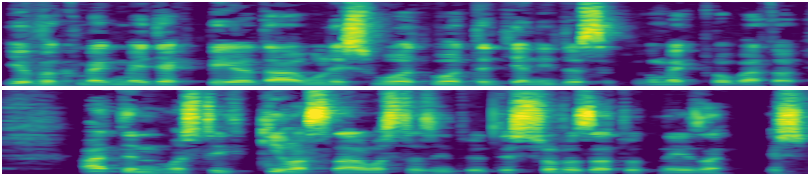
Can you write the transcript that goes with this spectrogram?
jövök meg megyek például, és volt, volt egy ilyen időszak, amikor megpróbáltam, hát én most így kihasználom azt az időt, és sorozatot nézek, és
